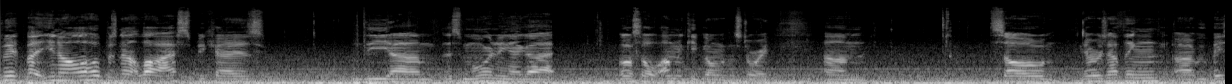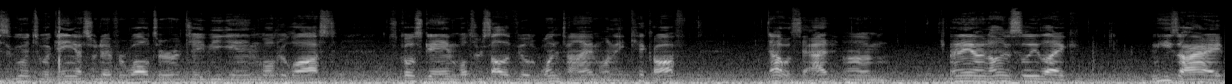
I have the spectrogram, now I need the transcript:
but but you know, all hope is not lost because the um, this morning I got. Oh, so I'm gonna keep going with the story. Um, so there was nothing. Uh, we basically went to a game yesterday for Walter, JV game. Walter lost. It was a close game. Walter saw the field one time on a kickoff. That was sad. Um, and honestly, like, he's alright.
